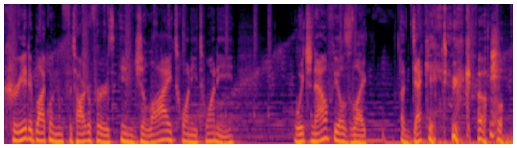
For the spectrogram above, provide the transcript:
created Black Women Photographers in July 2020, which now feels like a decade ago.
